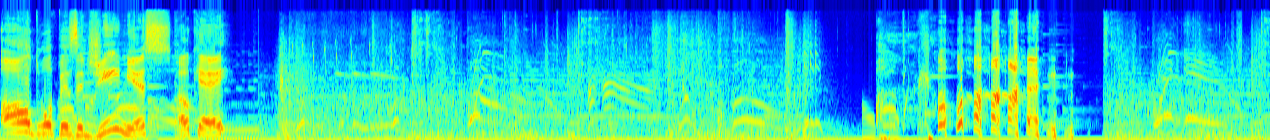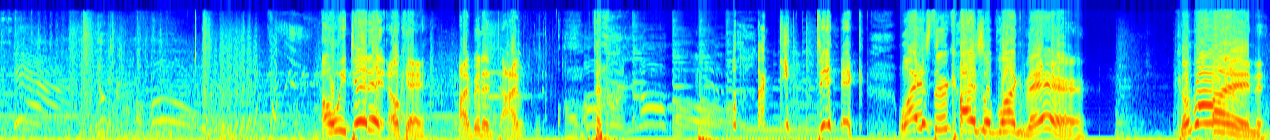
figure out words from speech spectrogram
Aldwolf is a genius. Okay. Come on. Oh, we did it. Okay. I'm gonna. I'm. Oh no! Fucking dick. Why is there a Kaizo block there? Come on.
